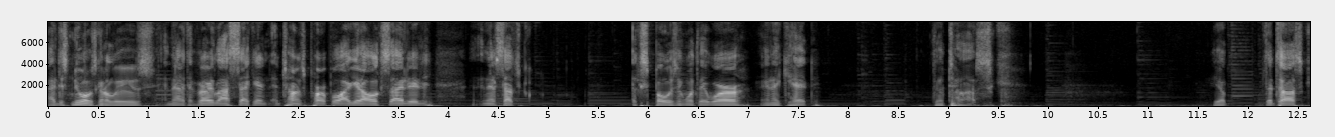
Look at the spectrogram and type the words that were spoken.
I just knew I was going to lose, and then at the very last second, it turns purple. I get all excited, and then it starts exposing what they were, and I get the Tusk. Yep, the Tusk,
